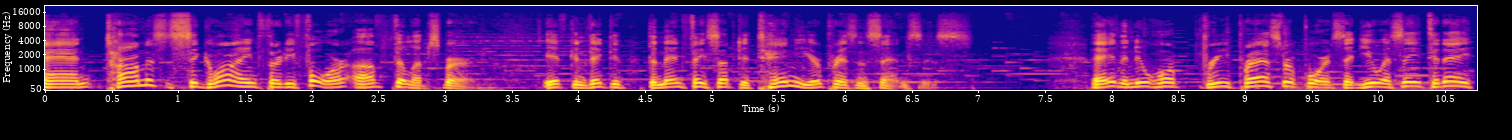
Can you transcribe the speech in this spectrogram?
and Thomas Seguin, 34 of Phillipsburg. If convicted, the men face up to 10 year prison sentences. Hey, the New Free Press reports that USA Today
